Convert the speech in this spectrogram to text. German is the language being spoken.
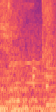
Shoot.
